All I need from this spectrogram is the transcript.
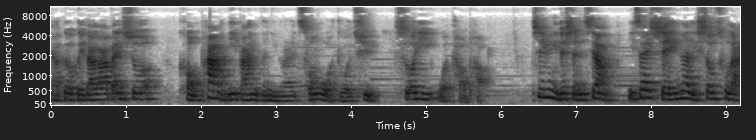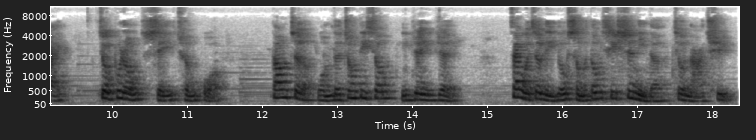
雅各回答拉班说：“恐怕你把你的女儿从我夺去，所以我逃跑。至于你的神像，你在谁那里收出来，就不容谁存活。当着我们的众弟兄，你认一认，在我这里有什么东西是你的，就拿去。”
